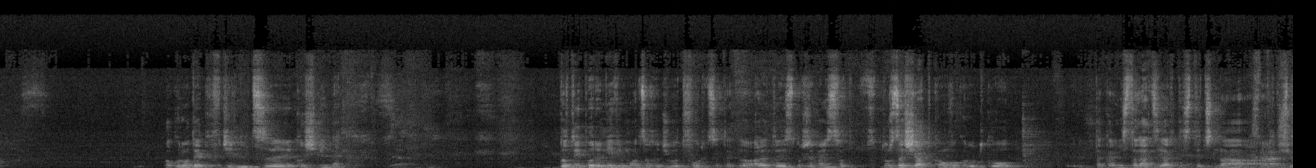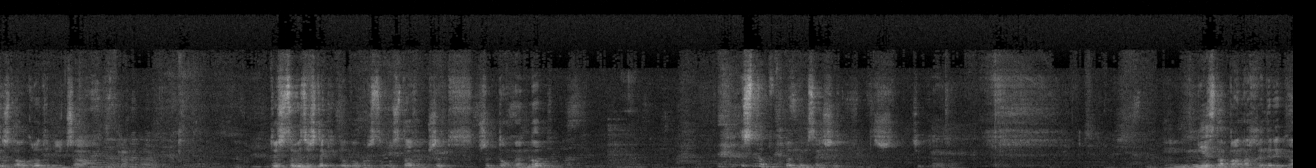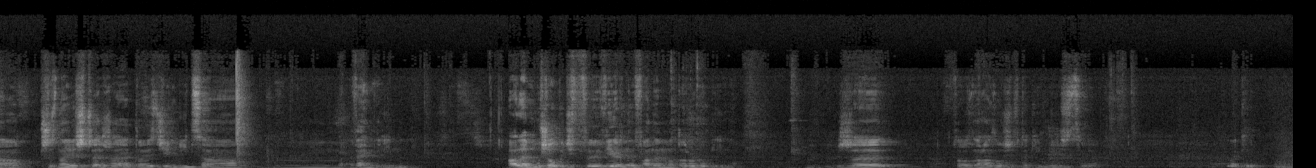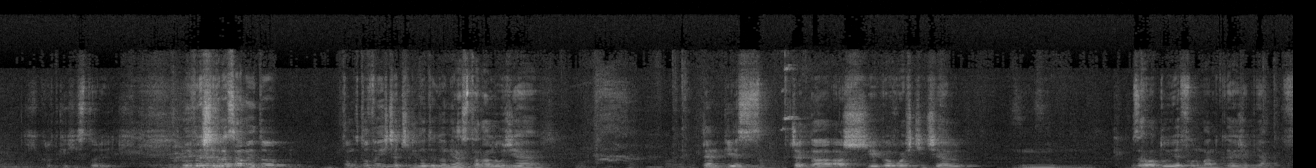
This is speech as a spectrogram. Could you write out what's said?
Ogródek w dzielnicy Kośminek. Do tej pory nie wiem o co chodziło twórcy tego, ale to jest, proszę Państwa, tuż za siatką w ogródku taka instalacja artystyczna, artystyczna ogrodnicza. Ktoś sobie coś takiego po prostu postawił przed, przed domem. No, jest to w pewnym sensie ciekawe. Nie znam pana Henryka, przyznaję szczerze, to jest dzielnica mm, Węglin, ale musiał być wiernym fanem Motoru Lublin, że to znalazło się w takim miejscu jak takie krótkie historyjki. No i wreszcie wracamy do punktu wyjścia, czyli do tego miasta na luzie. Ten pies czeka, aż jego właściciel mm, załaduje furmankę ziemniaków.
